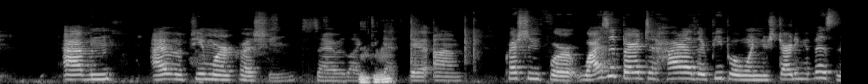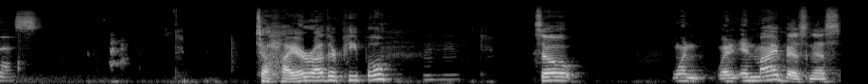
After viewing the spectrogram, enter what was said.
Evan I have a few more questions I would like mm-hmm. to get to. Um, question four: Why is it better to hire other people when you're starting a business? To hire other people. So, when when in my business,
